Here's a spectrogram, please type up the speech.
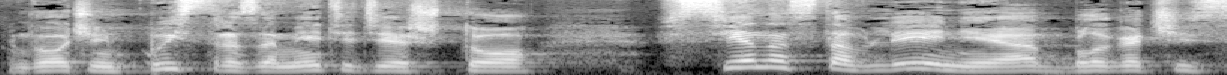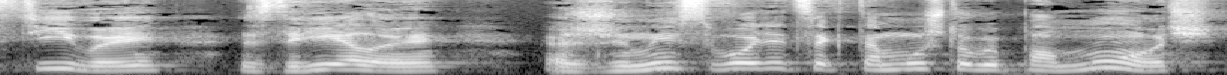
вы очень быстро заметите, что все наставления благочестивой, зрелой жены сводятся к тому, чтобы помочь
